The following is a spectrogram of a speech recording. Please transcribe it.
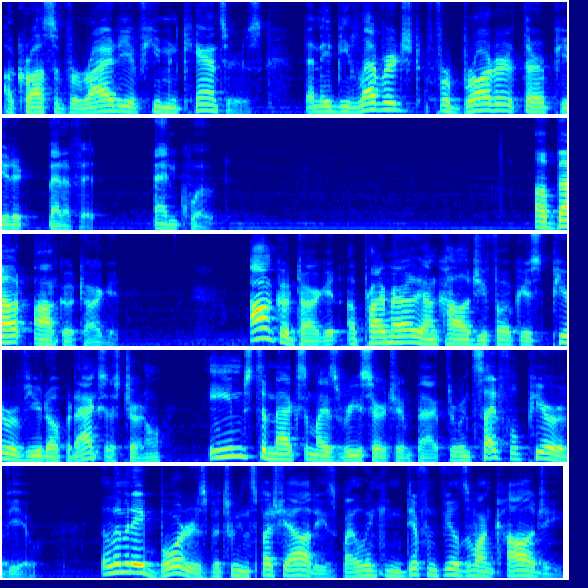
across a variety of human cancers that may be leveraged for broader therapeutic benefit. End quote. About OncoTarget. OncoTarget, a primarily oncology focused peer reviewed open access journal, aims to maximize research impact through insightful peer review, eliminate borders between specialities by linking different fields of oncology,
